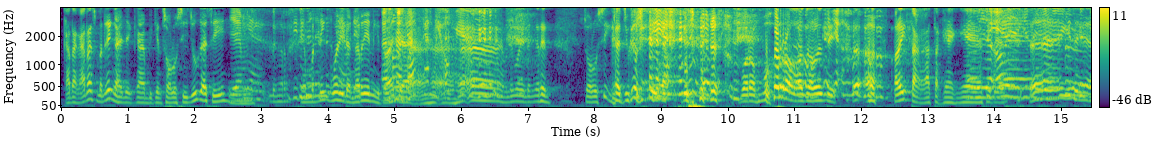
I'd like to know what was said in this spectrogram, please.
kadang-kadang sebenarnya nggak nggak bikin solusi juga sih Iya, yang Iya. penting denger. yang penting gue didengerin gitu aja ya, Om, ya. yang penting gue didengerin solusi gak juga sih. Boro-boro kalau solusi Heeh, paling cak-cak ngenges iya, gitu. oh, iya, gitu Eh, gitu ya.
